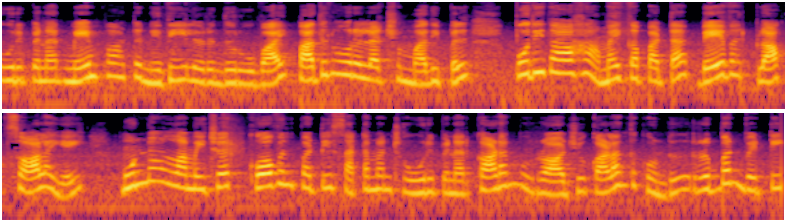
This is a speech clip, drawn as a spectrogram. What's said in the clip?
உறுப்பினர் மேம்பாட்டு நிதியிலிருந்து ரூபாய் பதினோரு லட்சம் மதிப்பில் புதிதாக அமைக்கப்பட்ட பேவர் பிளாக் சாலையை முன்னாள் அமைச்சர் கோவில்பட்டி சட்டமன்ற உறுப்பினர் கடம்பூர் ராஜு கலந்து கொண்டு ரிப்பன் வெட்டி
